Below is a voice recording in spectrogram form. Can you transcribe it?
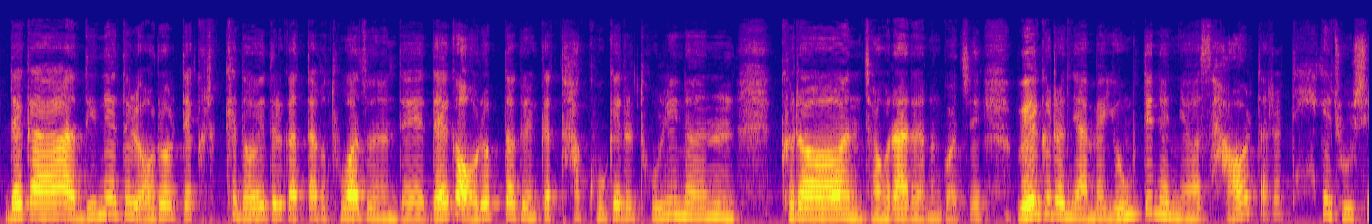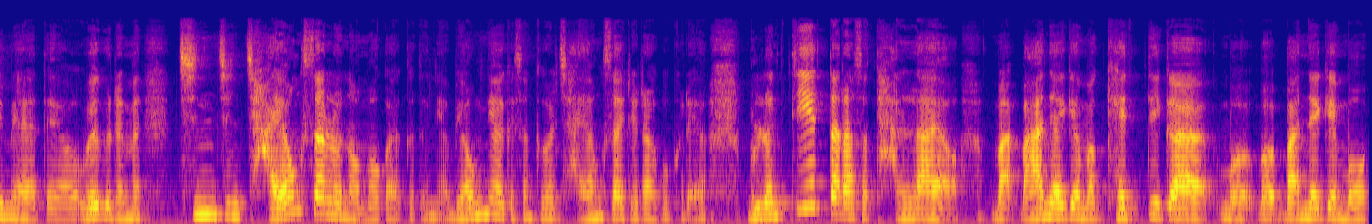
내가 니네들 어려울 때 그렇게 너희들 갖다가 도와주는데 내가 어렵다 그러니까 다 고개를 돌리는 그런 저거라는 거지. 왜 그러냐면 용띠는요 4월달을 되게 조심해야 돼요. 왜 그러면 진진 자영살로 넘어가거든요. 명리학에서는 그걸 자영살이라고 그래요. 물론 띠에 따라서 달라요. 마, 만약에 뭐 개띠가 뭐, 뭐 만약에 뭐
